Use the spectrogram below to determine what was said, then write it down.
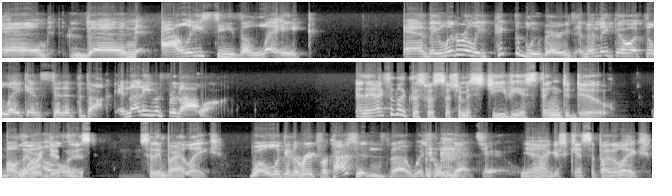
And then Allie sees a lake, and they literally pick the blueberries, and then they go at the lake and sit at the dock, and not even for that long. And they acted like this was such a mischievous thing to do. All they were doing is sitting by a lake. Well, look at the repercussions, though, which we'll get to. Yeah, I guess you can't sit by the lake.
